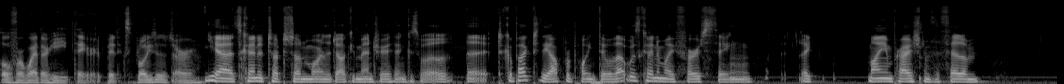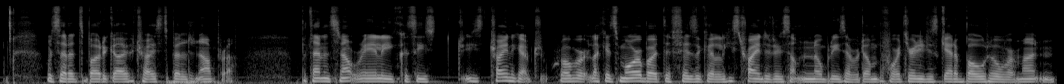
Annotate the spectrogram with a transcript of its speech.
over whether he they were a bit exploited or Yeah, it's kind of touched on more in the documentary, I think, as well. Uh, to go back to the opera point, though, that was kind of my first thing. Like, my impression of the film was that it's about a guy who tries to build an opera. But then it's not really because he's he's trying to get rubber. Like it's more about the physical. He's trying to do something nobody's ever done before. It's really just get a boat over a mountain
